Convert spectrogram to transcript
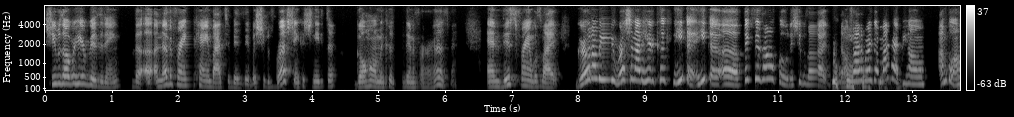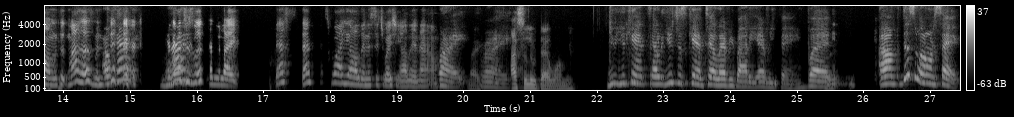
she was over here visiting. The uh, another friend came by to visit, but she was rushing because she needed to go home and cook dinner for her husband. And this friend was like, "Girl, don't be rushing out of here to cook. He could he could uh fix his own food." And she was like, "Don't try to break up my happy home. I'm going home to cook my husband Okay. dinner." And I just looked at her like, "That's that's why y'all in the situation y'all in now." right, Right. right. I salute that woman. you you can't tell you just can't tell everybody everything but um this is what i want to say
